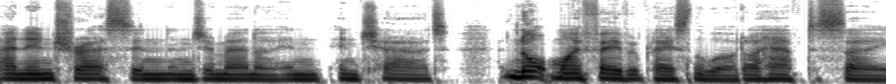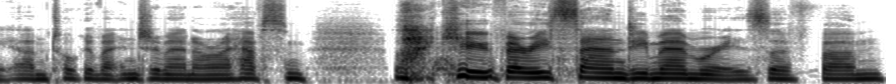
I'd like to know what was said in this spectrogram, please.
and interest in, in N'Djamena in, in Chad. Not my favourite place in the world, I have to say. I'm talking about N'Djamena. I have some, like you, very sandy memories of um,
